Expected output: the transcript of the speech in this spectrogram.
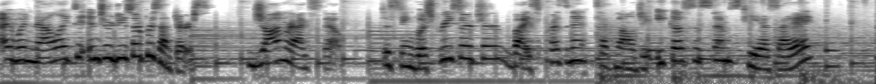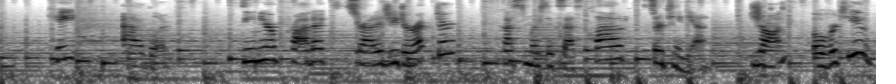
I would now like to introduce our presenters John Ragsdale, Distinguished Researcher, Vice President, Technology Ecosystems, TSIA, Kate Alger, Senior Product Strategy Director, Customer Success Cloud, Certinia. John, over to you.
